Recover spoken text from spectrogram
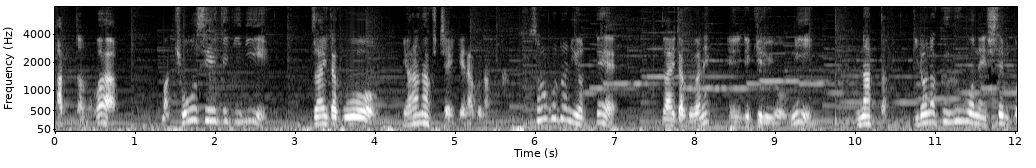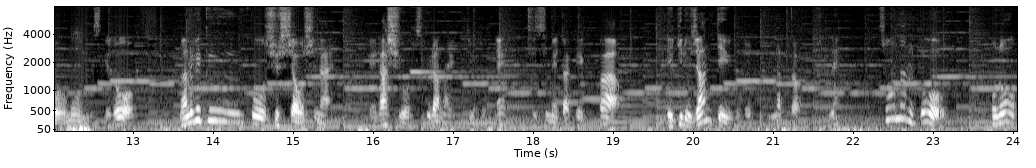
あったのが、まあ、強制的に在宅をやらなくちゃいけなくなった。そのことによって、在宅がね、できるようになった。いろんな工夫をね、してると思うんですけど、なるべくこう出社をしない、ラッシュを作らないっていうのをね、進めた結果、できるじゃんっていうことになったわけですよね。そうなると、この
